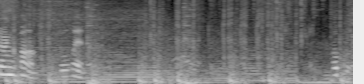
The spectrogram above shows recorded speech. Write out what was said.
Throwing bombs. We'll win. Hopefully.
